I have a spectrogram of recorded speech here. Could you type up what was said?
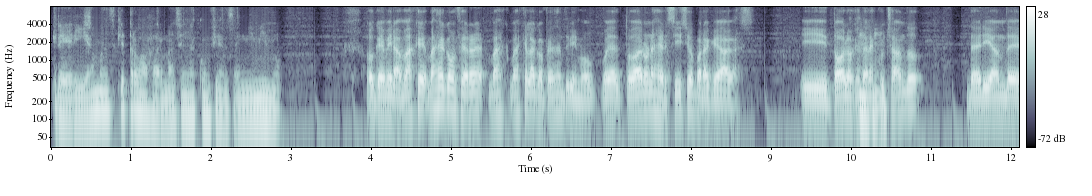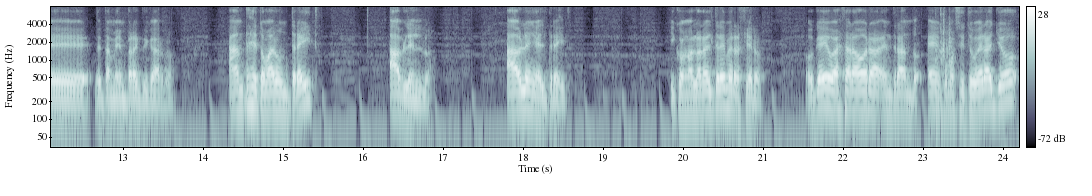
Creería más que trabajar más en la confianza en mí mismo. Ok, mira, más que, más que confiar, más, más que la confianza en ti mismo, voy a, te voy a dar un ejercicio para que hagas. Y todos los que están escuchando, deberían de, también practicarlo. Antes de tomar un trade, háblenlo. Hablen el trade. Y con hablar el trade me refiero, ok, voy a estar ahora entrando, como si estuviera yo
